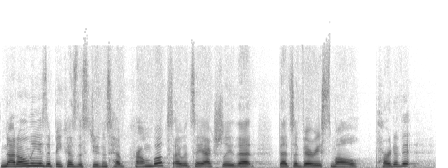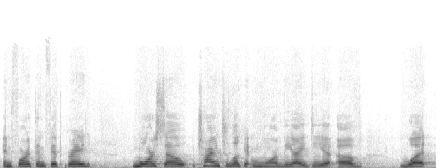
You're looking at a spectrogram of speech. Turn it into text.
Not only is it because the students have Chromebooks, I would say actually that that's a very small part of it in fourth and fifth grade. More so, trying to look at more of the idea of what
